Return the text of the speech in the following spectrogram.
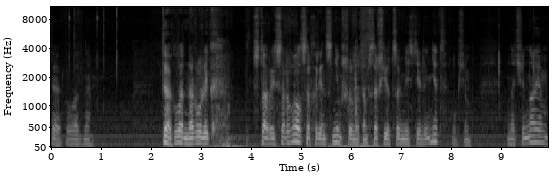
Так, ладно. Так, ладно, ролик старый сорвался, хрен с ним, что оно там сошьется вместе или нет. В общем, начинаем.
